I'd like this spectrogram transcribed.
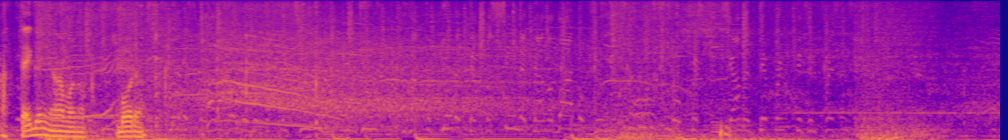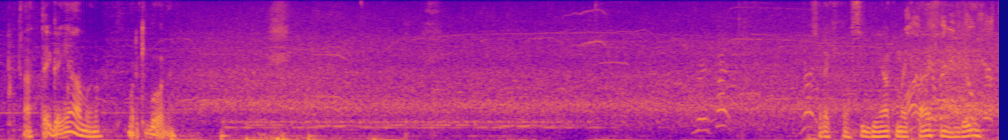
Até ganhar, mano. Bora. Até ganhar, mano. Bora que bora. Será que consigo ganhar? Como é que tá esse nome dele?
